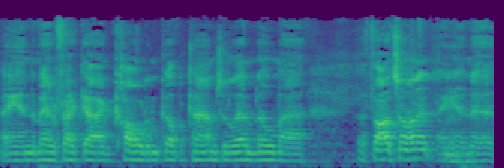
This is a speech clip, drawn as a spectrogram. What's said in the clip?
and as a matter of fact, I called them a couple times and let them know my thoughts on it, and. Mm-hmm. Uh,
